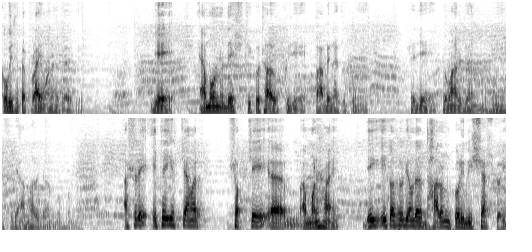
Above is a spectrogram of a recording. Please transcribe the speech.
কবিতাটা প্রায় মনে হতো আর কি। যে এমন দেশটি কোথাও খুঁজে পাবে না কি তুমি? সে যে তোমার জন্মভূমি, সে যে আমার জন্মভূমি। আসলে এটাই হচ্ছে আমার সবচেয়ে মনে হয় যে এই- কথাগুলি আমরা ধারণ করি, বিশ্বাস করি।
